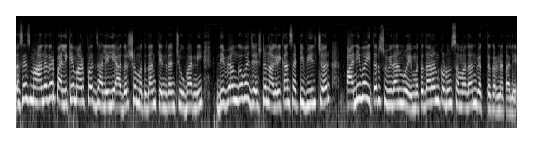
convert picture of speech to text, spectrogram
तसेच महानगरपालिकेमार्फत झालेली आदर्श मतदान केंद्रांची उभारणी दिव्यांग व ज्येष्ठ नागरिकांसाठी व्हीलचेअर पाणी व इतर सुविधांमुळे मतदारांकडून समाधान व्यक्त करण्यात आले.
